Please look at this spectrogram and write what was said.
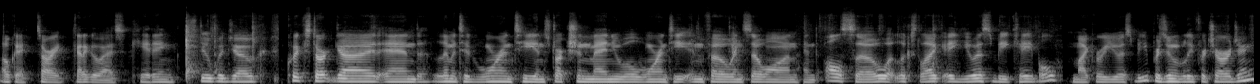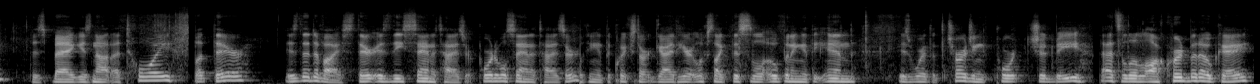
Okay, sorry, gotta go guys. Kidding, stupid joke. Quick start guide and limited warranty instruction manual, warranty info and so on. And also what looks like a USB cable, micro USB, presumably for charging. This bag is not a toy, but there is the device. There is the sanitizer, portable sanitizer. Looking at the quick start guide here, it looks like this little opening at the end is where the charging port should be. That's a little awkward, but okay.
